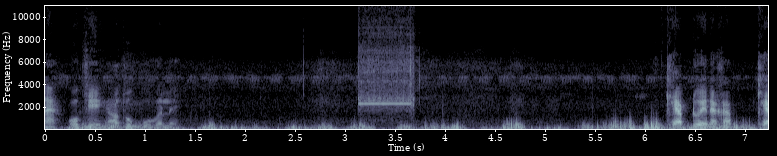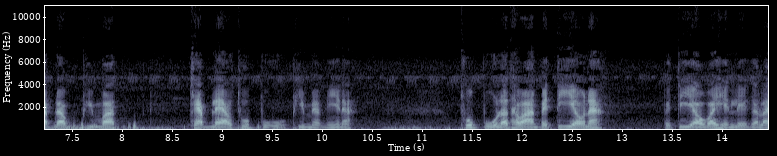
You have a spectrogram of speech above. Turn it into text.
นะโอเค เอาทุกปู่กันเลย แคปด้วยนะครับ แคปแล้วพิมพ์ว่าแคปแล้วทูปปู่พิมพ์แบบนี้นะทูปปู่รัฐบาลไปตีเอานะ ไปตีเอาว่าเห็นเลขอะไร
